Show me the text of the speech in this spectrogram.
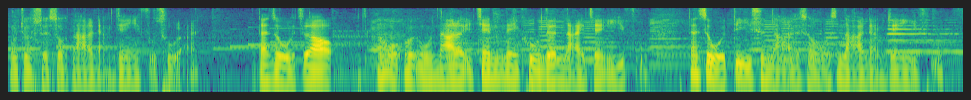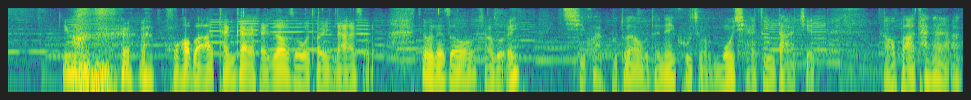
我就随手拿了两件衣服出来。但是我知道，然后我我我拿了一件内裤跟拿一件衣服，但是我第一次拿的时候，我是拿了两件衣服，因为我要把它摊开来才知道说我到底拿了什么。所以我那时候想说，哎，奇怪，不对啊，我的内裤怎么摸起来这么大件？然后把它摊开来啊。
